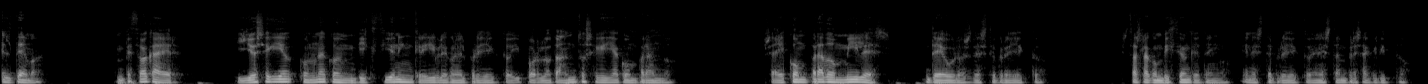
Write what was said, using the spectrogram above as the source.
El tema empezó a caer Y yo seguía con una convicción increíble con el proyecto y por lo tanto seguía comprando. O sea, he comprado miles de euros de este proyecto. Esta es la convicción que tengo en este proyecto, en esta empresa cripto.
